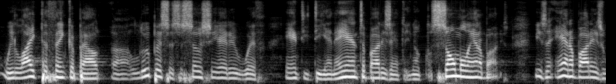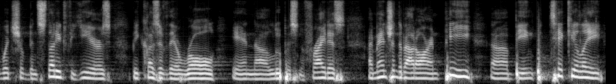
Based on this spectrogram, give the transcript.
we like to think about uh, lupus is associated with anti-DNA antibodies, anti-nucleosomal antibodies. These are antibodies which have been studied for years because of their role in uh, lupus nephritis. I mentioned about RNP uh, being particularly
